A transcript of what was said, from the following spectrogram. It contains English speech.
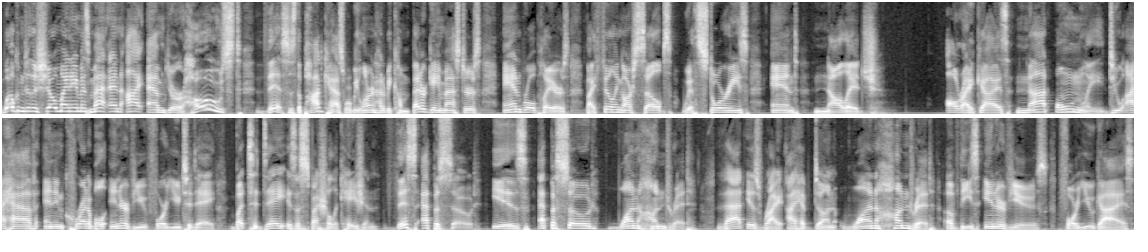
Welcome to the show. My name is Matt and I am your host. This is the podcast where we learn how to become better game masters and role players by filling ourselves with stories and knowledge. All right, guys, not only do I have an incredible interview for you today, but today is a special occasion. This episode is episode 100. That is right. I have done 100 of these interviews for you guys.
